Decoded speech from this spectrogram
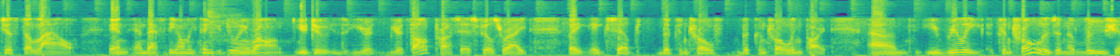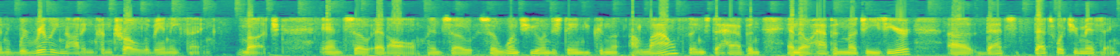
just allow. And and that's the only thing you're doing wrong. You do your your thought process feels right, but except the control the controlling part. Um, you really control is an illusion. We're really not in control of anything. much, and so at all. And so, so once you understand you can allow things to happen, and they'll happen much easier. Uh, that's that's what you're missing.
